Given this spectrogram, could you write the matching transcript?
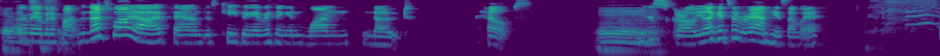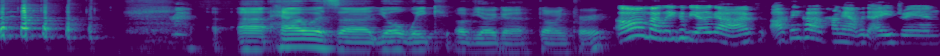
gotta have be able to find. That's why I found just keeping everything in one note helps. You Mm. just scroll. You're like, it's around here somewhere. uh, how is uh, your week of yoga going, Prue? Oh, my week of yoga. I've I think I've hung out with Adriene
